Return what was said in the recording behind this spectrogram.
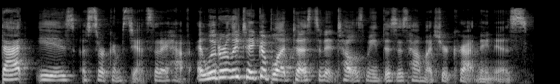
That is a circumstance that I have. I literally take a blood test and it tells me this is how much your creatinine is.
